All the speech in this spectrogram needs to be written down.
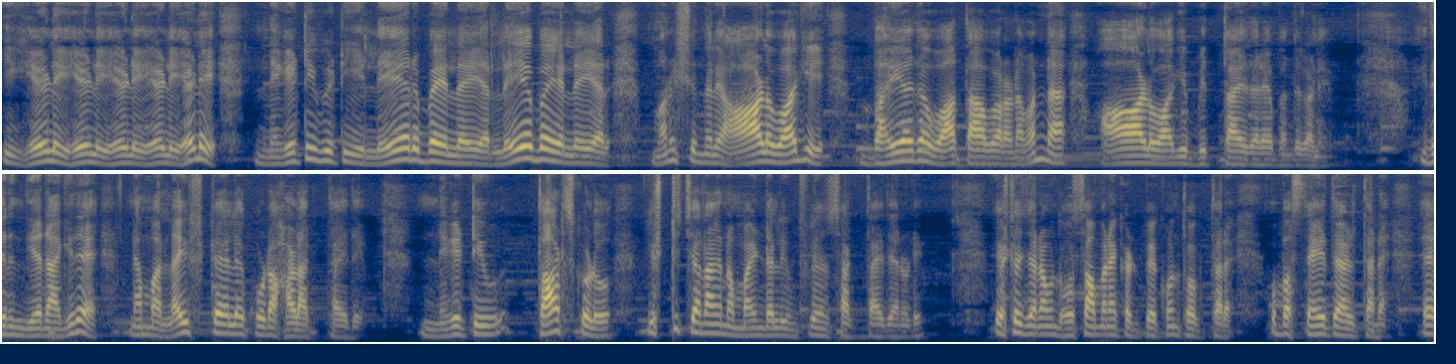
ಈಗ ಹೇಳಿ ಹೇಳಿ ಹೇಳಿ ಹೇಳಿ ಹೇಳಿ negativity layer by layer lay by layer ಮನುಷ್ಯನಲ್ಲಿ ಆಳವಾಗಿ ಭಯದ ವಾತಾವರಣವನ್ನು ಆಳವಾಗಿ ಬಿತ್ತಾ ಇದ್ದಾರೆ ಬಂಧುಗಳೇ. ಇದರಿಂದ ಏನಾಗಿದೆ? ನಮ್ಮ ಲೈಫ್ ಸ್ಟೈಲೇ ಕೂಡ ಹಾಳಾಗ್ತಾ ಇದೆ. ನೆಗೆಟಿವ್ ಥಾಟ್ಸ್ಗಳು ಎಷ್ಟು ಚೆನ್ನಾಗಿ ನಮ್ಮ ಮೈಂಡಲ್ಲಿ ಇನ್ಫ್ಲೂಯೆನ್ಸ್ ಆಗ್ತಾ ಇದೆ ನೋಡಿ. ಎಷ್ಟೋ ಜನ ಒಂದು ಹೊಸ ಮನೆ ಕಟ್ಟಬೇಕು ಅಂತ ಹೋಗ್ತಾರೆ. ಒಬ್ಬ ಸ್ನೇಹಿತ ಹೇಳ್ತಾನೆ, ಏ,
